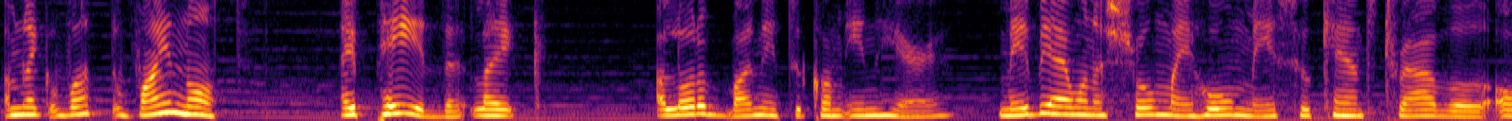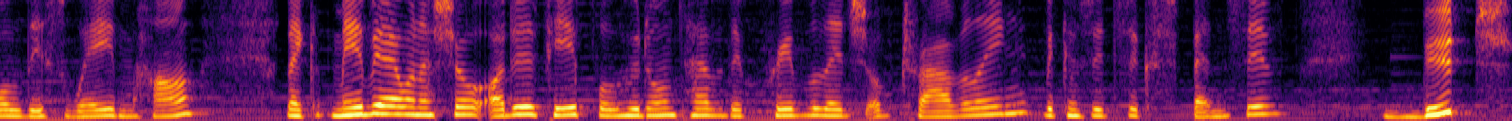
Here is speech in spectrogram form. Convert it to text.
I'm like, what? Why not? I paid like a lot of money to come in here. Maybe I want to show my homies who can't travel all this way, huh? Like maybe I want to show other people who don't have the privilege of traveling because it's expensive. Bitch.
